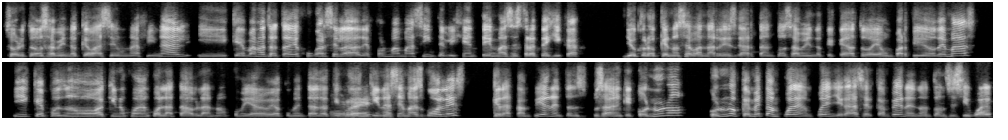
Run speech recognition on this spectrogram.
sobre todo sabiendo que va a ser una final y que van a tratar de jugársela de forma más inteligente y más estratégica. Yo creo que no se van a arriesgar tanto sabiendo que queda todavía un partido de más y que pues no, aquí no juegan con la tabla, ¿no? Como ya lo había comentado, aquí juegan quién hace más goles, queda campeón, entonces pues saben que con uno con uno que metan pueden, pueden llegar a ser campeones, ¿no? Entonces igual,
